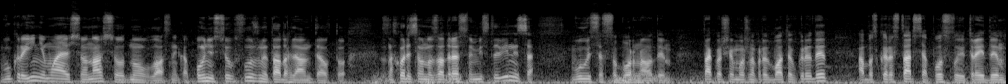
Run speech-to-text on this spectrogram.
В Україні має всього-навсього одного власника. Повністю обслужене та доглянуте авто. Знаходиться воно за адресою міста Вінниця, вулиця Соборна, 1. Також його можна придбати в кредит або скористатися послугою трейдин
